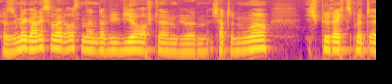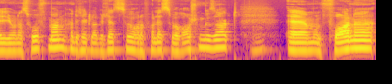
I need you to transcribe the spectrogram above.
Da sind wir gar nicht so weit auseinander, wie wir aufstellen würden. Ich hatte nur, ich spiele rechts mit äh, Jonas Hofmann, hatte ich ja, glaube ich, letzte Woche oder vorletzte Woche auch schon gesagt. Mhm. Ähm, und vorne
